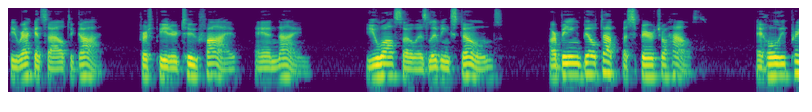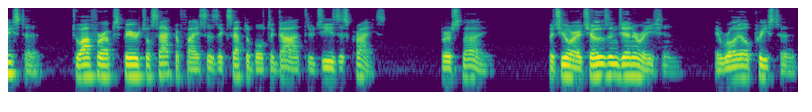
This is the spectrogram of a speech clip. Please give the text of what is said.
be reconciled to God. 1 Peter 2 5 and 9. You also, as living stones, are being built up a spiritual house, a holy priesthood, to offer up spiritual sacrifices acceptable to God through Jesus Christ. Verse 9. But you are a chosen generation, a royal priesthood,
